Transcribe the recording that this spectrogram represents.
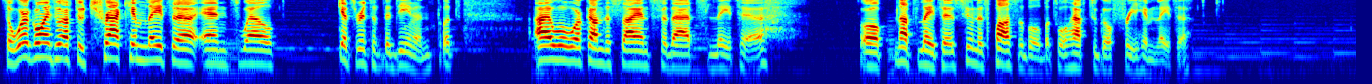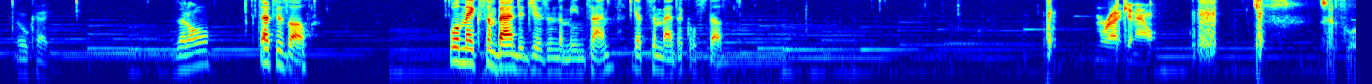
So we're going to have to track him later and, well, get rid of the demon. But I will work on the science for that later. Well, not later, as soon as possible, but we'll have to go free him later. Okay. Is that all? That is all. We'll make some bandages in the meantime. Get some medical stuff. I'm racking out. Ten four.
